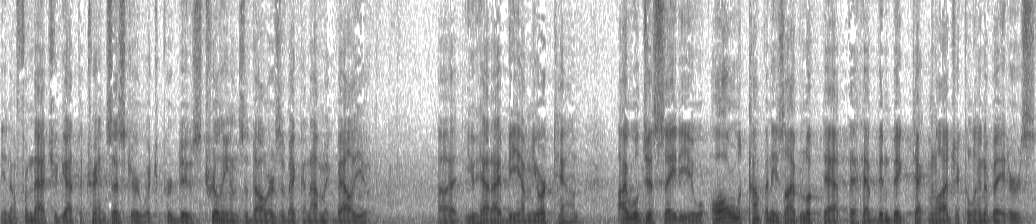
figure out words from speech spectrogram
You know, from that you got the transistor, which produced trillions of dollars of economic value. Uh, you had IBM Yorktown. I will just say to you, all the companies I've looked at that have been big technological innovators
